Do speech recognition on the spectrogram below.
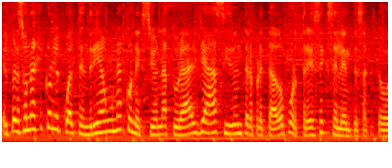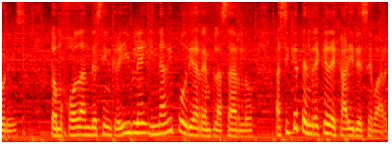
El personaje con el cual tendría una conexión natural ya ha sido interpretado por tres excelentes actores. Tom Holland es increíble y nadie podría reemplazarlo, así que tendré que dejar ir ese barco.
